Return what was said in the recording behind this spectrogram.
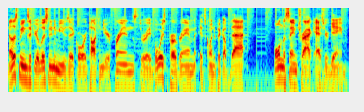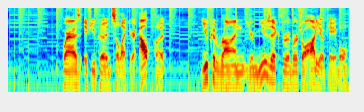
Now this means if you're listening to music or talking to your friends through a voice program, it's going to pick up that on the same track as your game. Whereas if you could select your output, you could run your music through a virtual audio cable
